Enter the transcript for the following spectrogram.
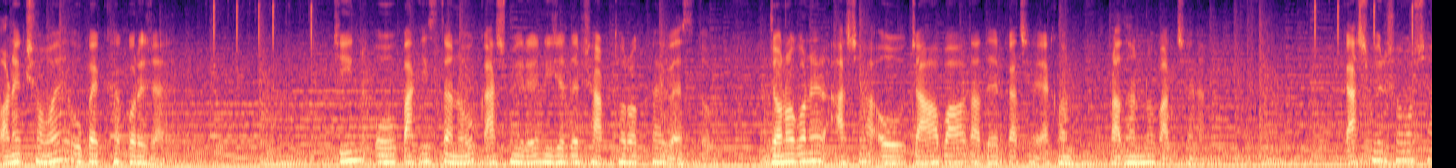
অনেক সময় উপেক্ষা করে যায়। চীন ও পাকিস্তানও কাশ্মীরে নিজেদের স্বার্থ রক্ষায় ব্যস্ত। জনগণের আশা ও চাওয়া পাওয়া তাদের কাছে এখন প্রাধান্য পাচ্ছে না। কাশ্মীর সমস্যা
